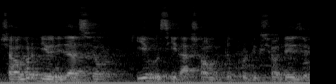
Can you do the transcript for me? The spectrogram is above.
Chambre d'ionisation qui est aussi la chambre de production des ions.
